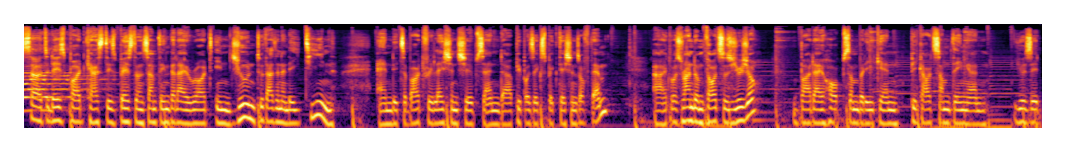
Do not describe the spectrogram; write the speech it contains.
So today's podcast is based on something that I wrote in June 2018, and it's about relationships and uh, people's expectations of them. Uh, it was random thoughts as usual, but I hope somebody can pick out something and use it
